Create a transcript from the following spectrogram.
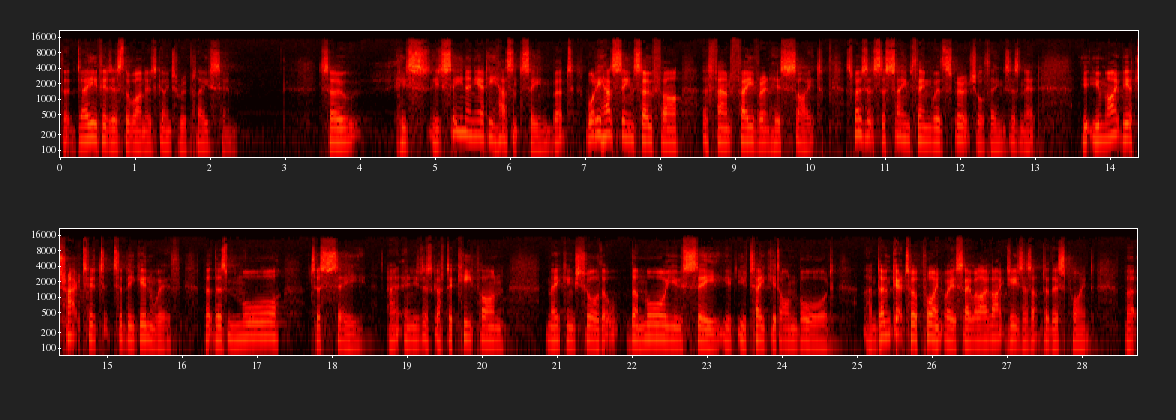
that David is the one who's going to replace him. So he's, he's seen and yet he hasn't seen. But what he has seen so far has found favor in his sight. I suppose it's the same thing with spiritual things, isn't it? You, you might be attracted to begin with, but there's more to see. And, and you just have to keep on making sure that the more you see, you, you take it on board. And don't get to a point where you say, Well, I like Jesus up to this point, but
